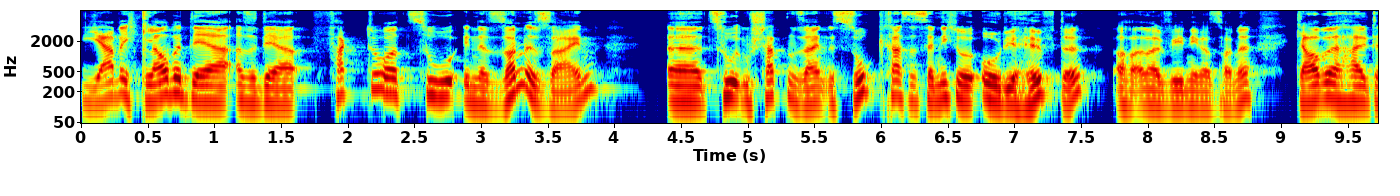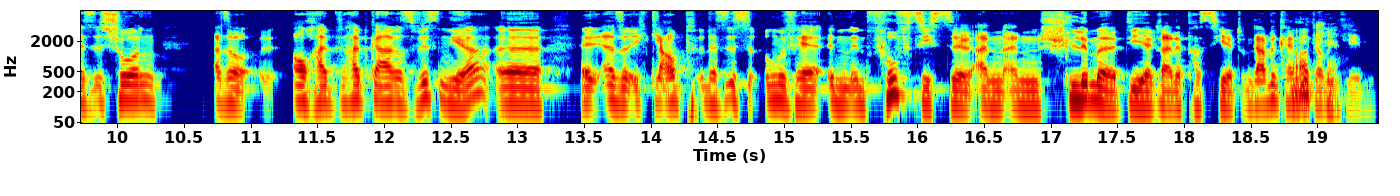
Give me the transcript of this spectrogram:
Ja, aber ich glaube, der, also der Faktor zu in der Sonne sein, äh, zu im Schatten sein, ist so krass, ist ja nicht nur, oh, die Hälfte, auf einmal weniger Sonne. Ich glaube halt, das ist schon also auch halb, halbgares Wissen hier. Äh, also ich glaube, das ist ungefähr ein, ein 50. an, an Schlimme, die hier gerade passiert. Und damit kann ich, glaube ich, leben.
